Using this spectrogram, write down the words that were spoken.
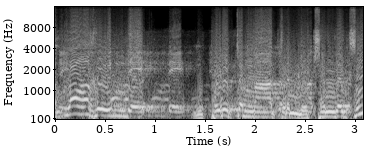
അള്ളാഹുവിന്റെ പൊരുത്തം മാത്രം ലക്ഷ്യം വെച്ച്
